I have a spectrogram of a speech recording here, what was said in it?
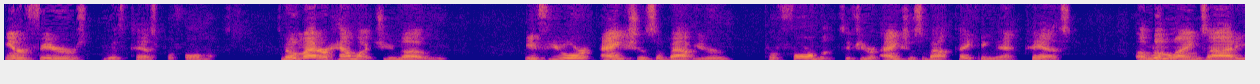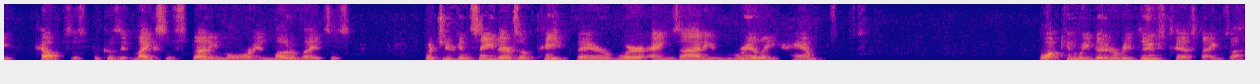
interferes with test performance. No matter how much you know, if you're anxious about your performance, if you're anxious about taking that test, a little anxiety helps us because it makes us study more and motivates us. But you can see there's a peak there where anxiety really hammers. What can we do to reduce test anxiety?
